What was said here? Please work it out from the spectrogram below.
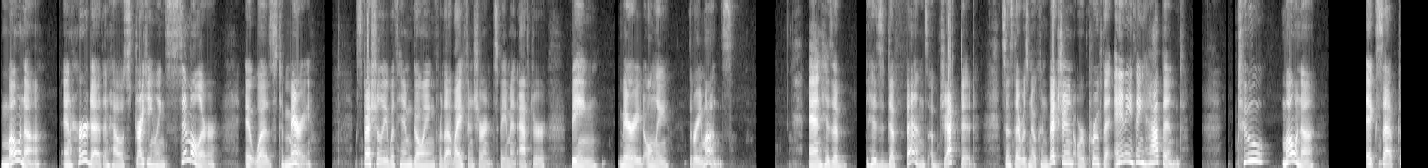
Mona and her death and how strikingly similar it was to Mary, especially with him going for that life insurance payment after being married only three months. And his ob- his defense objected since there was no conviction or proof that anything happened to Mona except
